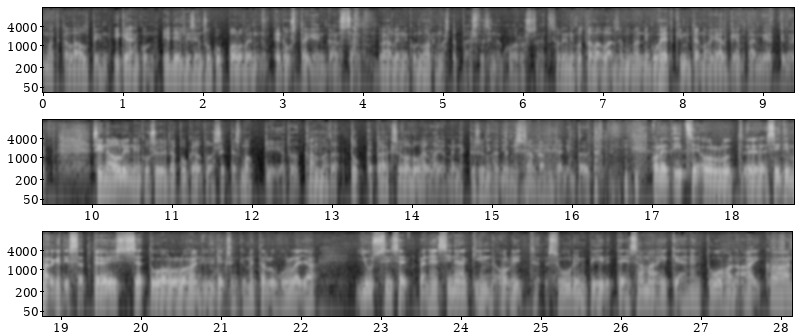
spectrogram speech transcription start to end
matkalla oltiin ikään kuin edellisen sukupolven edustajien kanssa. Mä olin niin kuin nuorimmasta päästä siinä kuorossa. Että se oli niin kuin tavallaan semmoinen niin kuin hetki, mitä mä oon jälkeenpäin miettinyt. Että siinä oli niin kuin syytä pukeutua sitten smokkiin ja kammata tukka taakse oluella ja mennä kysymään, että missä on kapteenin pöytä. Olet itse ollut City Marketissa töissä tuolloin 90-luvulla ja Jussi Seppänen, sinäkin olit suurin piirtein samaikäinen tuohon aikaan,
